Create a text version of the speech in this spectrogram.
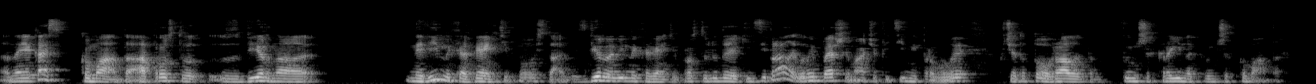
не якась команда, а просто збірна невільних агентів. Ну, ось так, збірна вільних агентів. Просто людей, яких зібрали, вони перший матч офіційний провели, хоча до того грали там в інших країнах, в інших командах.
